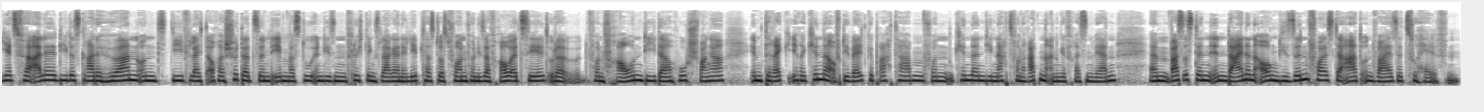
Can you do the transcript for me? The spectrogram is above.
Jetzt für alle, die das gerade hören und die vielleicht auch erschüttert sind, eben was du in diesen Flüchtlingslagern erlebt hast. Du hast vorhin von dieser Frau erzählt oder von Frauen, die da hochschwanger im Dreck ihre Kinder auf die Welt gebracht haben, von Kindern, die nachts von Ratten angefressen werden. Ähm, was ist denn in deinen Augen die sinnvollste Art und Weise zu helfen?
